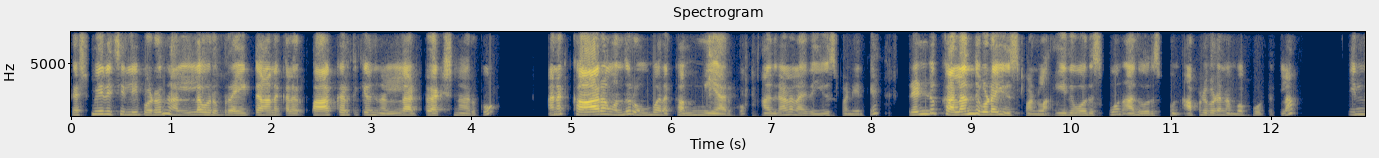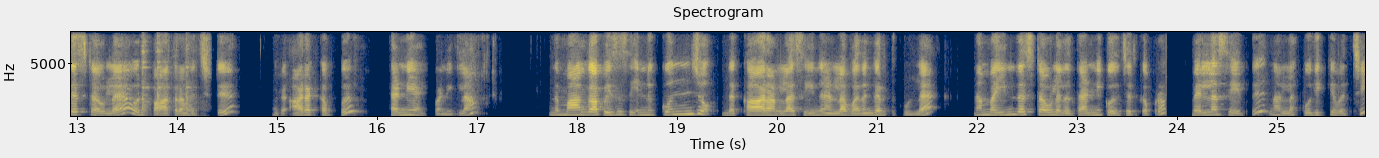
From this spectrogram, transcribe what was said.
காஷ்மீரி சில்லி போடுறது நல்ல ஒரு பிரைட்டான கலர் பார்க்கறதுக்கே வந்து நல்லா அட்ராக்ஷனாக இருக்கும். ஆனால் காரம் வந்து ரொம்ப கம்மியாக இருக்கும். அதனால நான் இதை யூஸ் பண்ணியிருக்கேன். ரெண்டும் கலந்து கூட யூஸ் பண்ணலாம். இது ஒரு ஸ்பூன் அது ஒரு ஸ்பூன் அப்படி கூட நம்ம போட்டுக்கலாம். இந்த ஸ்டவ்ல ஒரு பாத்திரம் வச்சுட்டு ஒரு அரை கப்பு தண்ணி ஆட் பண்ணிக்கலாம். இந்த மாங்காய் பீசஸ் இன்னும் கொஞ்சம் இந்த காரம்லாம் சேர்ந்து நல்லா வதங்கிறதுக்குள்ள நம்ம இந்த ஸ்டவ்ல இந்த தண்ணி கொதிச்சதுக்கப்புறம் வெள்ளம் வெல்லம் சேர்த்து நல்லா கொதிக்க வச்சு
